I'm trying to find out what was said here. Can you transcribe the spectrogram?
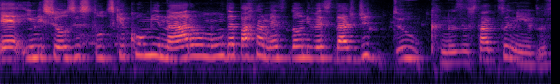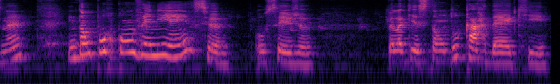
é, iniciou os estudos que culminaram num departamento da Universidade de Duke, nos Estados Unidos, né? Então, por conveniência, ou seja, pela questão do Kardec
